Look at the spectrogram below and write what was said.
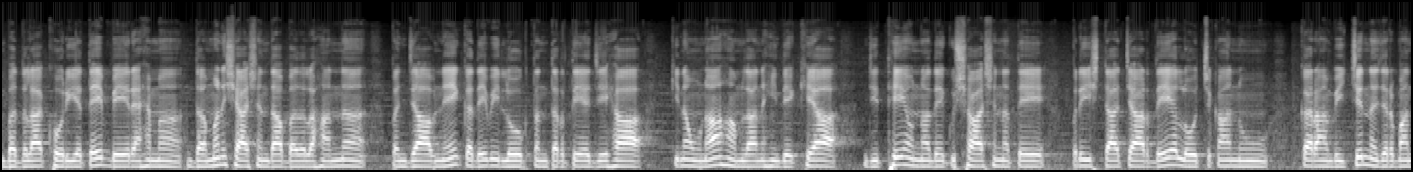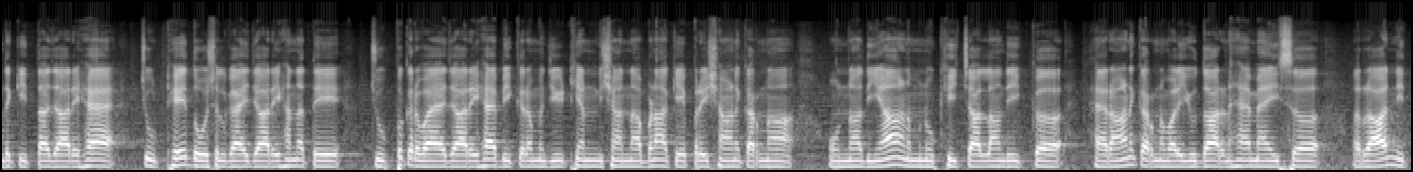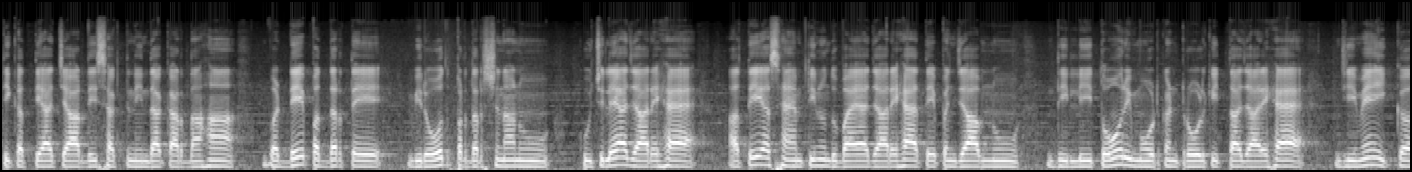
ਬਦਲਾਖੋਰੀ ਅਤੇ ਬੇਰਹਿਮ ਦਮਨ ਸ਼ਾਸਨ ਦਾ ਬਦਲ ਹਨ। ਪੰਜਾਬ ਨੇ ਕਦੇ ਵੀ ਲੋਕਤੰਤਰ ਤੇ ਅਜਿਹਾ ਘਿਨਾਉਣਾ ਹਮਲਾ ਨਹੀਂ ਦੇਖਿਆ, ਜਿੱਥੇ ਉਹਨਾਂ ਦੇ ਕੁਸ਼ਾਸਨ ਅਤੇ ਭ੍ਰਿਸ਼ਟਾਚਾਰ ਦੇ ਆਲੋਚਕਾਂ ਨੂੰ ਘਰਾਂ ਵਿੱਚ ਨਜ਼ਰਬੰਦ ਕੀਤਾ ਜਾ ਰਿਹਾ ਹੈ। ਝੂਠੇ ਦੋਸ਼ ਲਗਾਏ ਜਾ ਰਹੇ ਹਨ ਅਤੇ ਚੁੱਪ ਕਰਵਾਇਆ ਜਾ ਰਿਹਾ ਹੈ। ਵਿਕਰਮ ਮਜੀਠੀਆ ਨੂੰ ਨਿਸ਼ਾਨਾ ਬਣਾ ਕੇ ਪਰੇਸ਼ਾਨ ਕਰਨਾ ਉਹਨਾਂ ਦੀਆਂ ਅਣਮਨੁੱਖੀ ਚਾਲਾਂ ਦੀ ਇੱਕ ਹੈਰਾਨ ਕਰਨ ਵਾਲੀ ਉਦਾਹਰਣ ਹੈ। ਮੈਂ ਇਸ ਰਾਜਨੀਤਿਕ ਅਤਿਆਚਾਰ ਦੀ ਸਖਤ ਨਿੰਦਾ ਕਰਦਾ ਹਾਂ। ਵੱਡੇ ਪੱਧਰ ਤੇ ਵਿਰੋਧ ਪ੍ਰਦਰਸ਼ਨਾਂ ਨੂੰ ਕੁਚਲਿਆ ਜਾ ਰਿਹਾ ਹੈ। ਅਤੇ ਅਸਹਿਮਤੀ ਨੂੰ ਦਬਾਇਆ ਜਾ ਰਿਹਾ ਹੈ ਤੇ ਪੰਜਾਬ ਨੂੰ ਦਿੱਲੀ ਤੋਂ ਰਿਮੋਟ ਕੰਟਰੋਲ ਕੀਤਾ ਜਾ ਰਿਹਾ ਹੈ। ਜਿਵੇਂ ਇੱਕ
